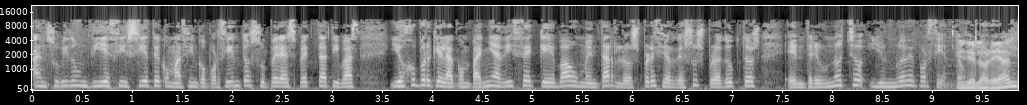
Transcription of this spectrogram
han subido un 17,5%, supera expectativas y ojo porque la compañía dice que va a aumentar los precios de sus productos entre un 8 y un 9%. ¿Y de L'Oreal?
